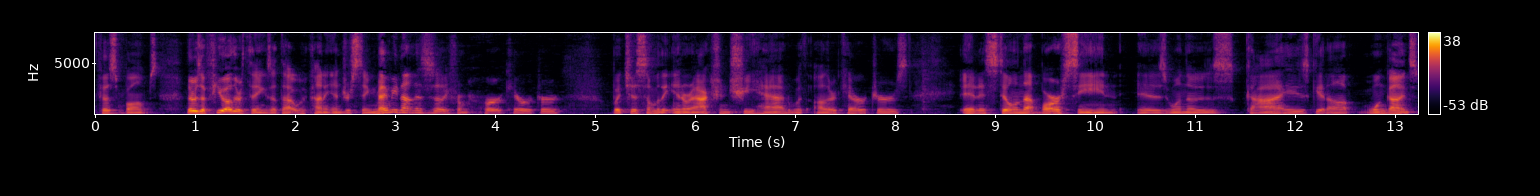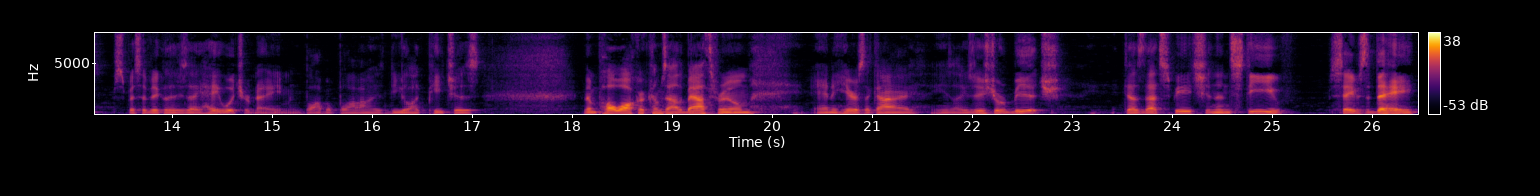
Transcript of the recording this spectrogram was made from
fist bumps. There was a few other things I thought were kind of interesting. Maybe not necessarily from her character, but just some of the interaction she had with other characters. And it's still in that bar scene is when those guys get up. One guy specifically is like, "Hey, what's your name?" and blah blah blah. Do you like peaches? Then Paul Walker comes out of the bathroom and he hears the guy. He's like, Is this your bitch? He does that speech. And then Steve saves the day.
